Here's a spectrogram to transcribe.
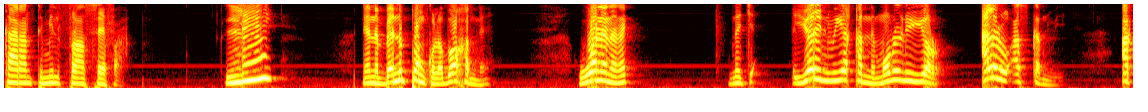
quarante mille francs CFA. lii nee na benn ponk la boo xam ne wane na rek na ci yorin wi nga xam ne moom yor alalu askan wi ak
